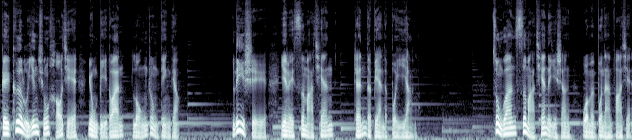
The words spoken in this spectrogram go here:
给各路英雄豪杰用笔端隆重定调。历史因为司马迁，真的变得不一样了。纵观司马迁的一生，我们不难发现，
